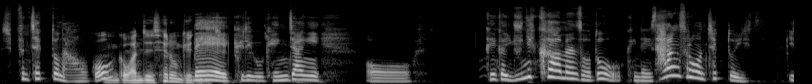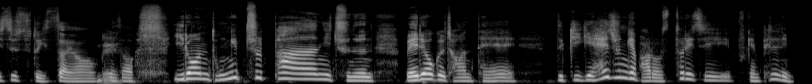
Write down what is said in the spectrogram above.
싶은 책도 나오고 그러니까 완전히 새로운 개념이죠. 네 그리고 굉장히 어 그러니까 유니크하면서도 굉장히 사랑스러운 책도 있, 있을 수도 있어요. 네. 그래서 이런 독립 출판이 주는 매력을 저한테 느끼게 해준 게 바로 스토리지 북앤 필름이기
